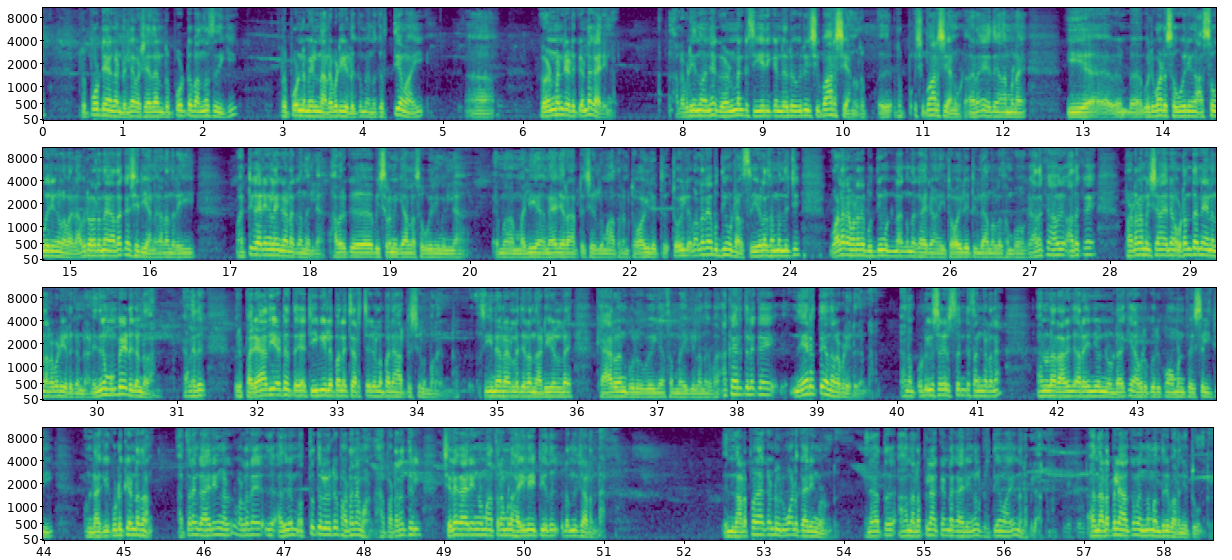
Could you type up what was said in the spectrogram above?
റിപ്പോർട്ട് ഞാൻ കണ്ടില്ല. പക്ഷേ ഏതായാലും റിപ്പോർട്ട് വന്ന സ്ഥിതിക്ക് റിപ്പോർട്ടിന്റെ മേൽ നടപടിയെടുക്കുമെന്ന് കൃത്യമായി ആ, ഗവൺമെന്റ് എടുക്കേണ്ട കാര്യങ്ങൾ. നടപടി എന്ന് പറഞ്ഞാൽ ഗവൺമെന്റ് സ്വീകരിക്കേണ്ട ഒരു ഒരു ശുപാർശയാണ്. ശുപാർശയാണ് കൂടെ. അതായത് നമ്മുടെ ഈ ഒരുപാട് സൗകര്യങ്ങൾ അസൗകര്യങ്ങൾ വരാം. അവർ പറയുന്നത് അതൊക്കെ ശരിയാണ്. കാരണം എന്താ ഈ മറ്റു കാര്യങ്ങളെയും കിടക്കുന്നില്ല. അവർക്ക് വിശ്രമിക്കാനുള്ള സൗകര്യമില്ല. വലിയ മേജർ ആർട്ടിസ്റ്റുകൾ മാത്രം ടോയ്ലറ്റ് ടോയ്ലറ്റ് വളരെ ബുദ്ധിമുട്ടാണ്. സ്ത്രീകളെ സംബന്ധിച്ച് വളരെ വളരെ ബുദ്ധിമുട്ടുണ്ടാക്കുന്ന കാര്യമാണ് ഈ ടോയ്ലറ്റ് ഇല്ല എന്നുള്ള സംഭവമൊക്കെ. അതൊക്കെ അതൊക്കെ പഠനം വിശാലം ഉടൻ തന്നെ അതിന് നടപടി എടുക്കേണ്ടതാണ്. ഇതിന് മുമ്പേ എടുക്കേണ്ടതാണ്. കാരണം ഇത് ഒരു പരാതിയായിട്ട് ടി വിയിലെ പല ചർച്ചകളും പല ആർട്ടിസ്റ്റുകളും പറയുന്നുണ്ട്. സീനിയറായിട്ടുള്ള ചില നടികളുടെ കാരവൻ പോലും ഉപയോഗിക്കാൻ സമ്മതിക്കില്ല എന്നൊക്കെ. അക്കാര്യത്തിലൊക്കെ നേരത്തെ നടപടി എടുക്കേണ്ടതാണ്. കാരണം പ്രൊഡ്യൂസേഴ്സിന്റെ സംഘടന അതിനുള്ള അറേഞ്ച് അറേഞ്ച്മെന്റ് ഉണ്ടാക്കി അവർക്കൊരു കോമൺ ഫെസിലിറ്റി ഉണ്ടാക്കി കൊടുക്കേണ്ടതാണ്. അത്തരം കാര്യങ്ങൾ വളരെ അതിന് മൊത്തത്തിലൊരു പഠനമാണ്. ആ പഠനത്തിൽ ചില കാര്യങ്ങൾ മാത്രം നമ്മൾ ഹൈലൈറ്റ് ചെയ്ത് കിടന്ന് ചാടണ്ട. ഇനി നടപ്പിലാക്കേണ്ട ഒരുപാട് കാര്യങ്ങളുണ്ട്. ഇതിനകത്ത് ആ നടപ്പിലാക്കേണ്ട കാര്യങ്ങൾ കൃത്യമായി നടപ്പിലാക്കണം. അത് നടപ്പിലാക്കുമെന്ന് മന്ത്രി പറഞ്ഞിട്ടുമുണ്ട്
